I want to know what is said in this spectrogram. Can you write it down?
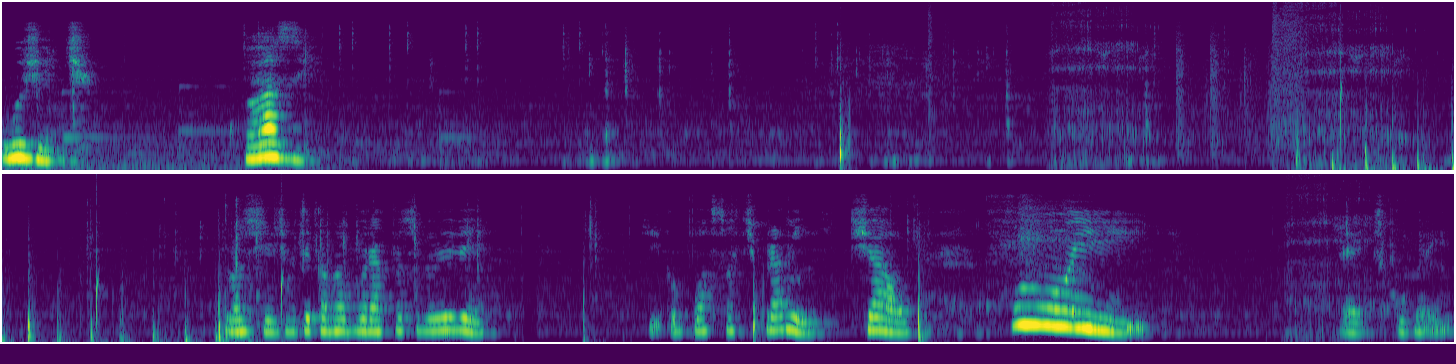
Uh, gente. Quase. Nossa, gente, vou ter que cavar buraco pra sobreviver. Fica boa sorte pra mim. Tchau. Fui! É, desculpa aí.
